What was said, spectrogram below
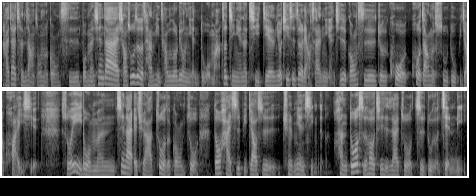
还在成长中的公司。我们现在小书这个产品差不多六年多嘛，这几年的期间，尤其是这两三年，其实公司就是扩扩张的速度比较快一些，所以我们现在 HR 做的工作都还是比较是全面性的，很多时候其实是在做制度的建立。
